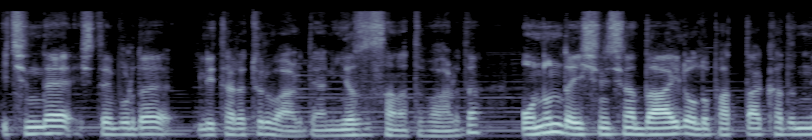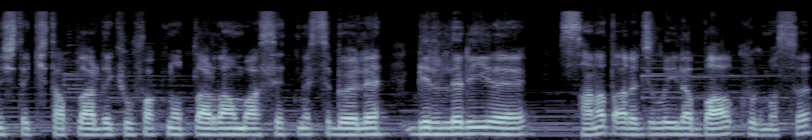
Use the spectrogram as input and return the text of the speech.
içinde işte burada literatür vardı yani yazı sanatı vardı. Onun da işin içine dahil olup hatta kadının işte kitaplardaki ufak notlardan bahsetmesi böyle birileriyle sanat aracılığıyla bağ kurması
